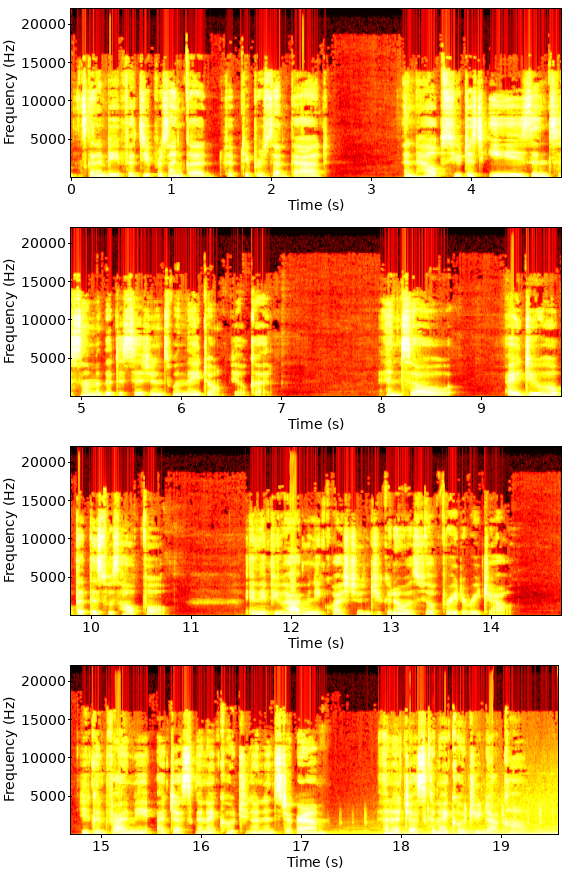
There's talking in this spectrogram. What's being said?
It's going to be 50% good, 50% bad, and helps you just ease into some of the decisions when they don't feel good. And so I do hope that this was helpful. And if you have any questions, you can always feel free to reach out. You can find me at Jessica Knight Coaching on Instagram and at jessicaknightcoaching.com.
